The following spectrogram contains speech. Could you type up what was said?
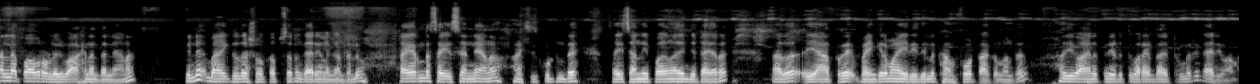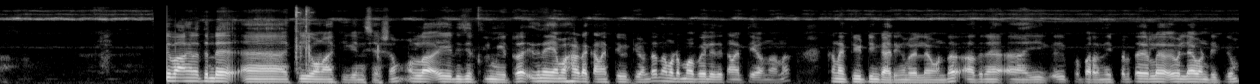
നല്ല പവറുള്ളൊരു വാഹനം തന്നെയാണ്. പിന്നെ ബാക്കിലത്തെ ഷോക്ക് അപ്സറും കാര്യങ്ങളും കണ്ടല്ലോ. ടയറിന്റെ സൈസ് തന്നെയാണ്. ആക്സിസ് കൂട്ടിന്റെ സൈസാണ് ഈ പതിനാലിഞ്ച് ടയർ. അത് യാത്ര ഭയങ്കരമായ രീതിയിൽ കംഫോർട്ടാക്കുന്നുണ്ട് അത് ഈ വാഹനത്തിന് എടുത്ത് പറയേണ്ടതായിട്ടുള്ളൊരു കാര്യമാണ്. വാഹനത്തിന്റെ കീ ഓൺ ആക്കിയതിന് ശേഷം ഉള്ള ഈ ഡിജിറ്റൽ മീറ്റർ ഇതിന് യമഹയുടെ കണക്ടിവിറ്റി ഉണ്ട്. നമ്മുടെ മൊബൈൽ ഇത് കണക്ട് ചെയ്യാവുന്നതാണ്. കണക്ടിവിറ്റിയും കാര്യങ്ങളും എല്ലാം ഉണ്ട്. അതിന് ഈ ഇപ്പോൾ പറഞ്ഞ ഇപ്പോഴത്തെ ഉള്ള എല്ലാ വണ്ടിക്കും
